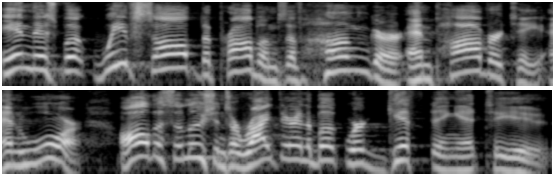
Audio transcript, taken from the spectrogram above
in this book, we've solved the problems of hunger and poverty and war. All the solutions are right there in the book. We're gifting it to you.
